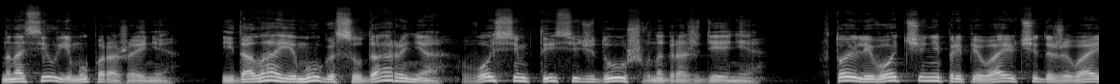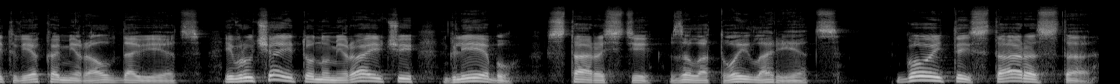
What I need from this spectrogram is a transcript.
наносил ему поражение. И дала ему государыня восемь тысяч душ в награждение. В той ливотчине припеваючи доживает век амирал-вдовец, и вручает он умираючи Глебу, старости, золотой ларец. Гой ты, староста,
